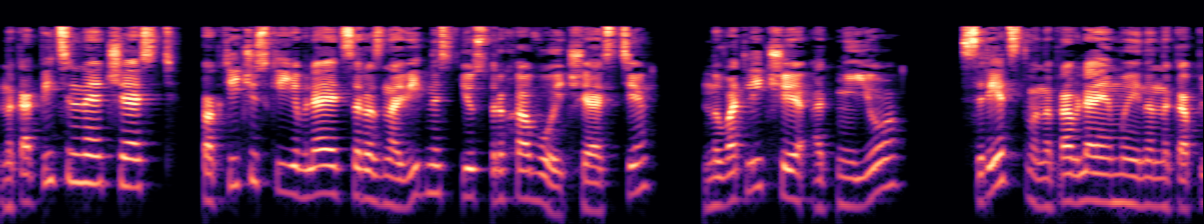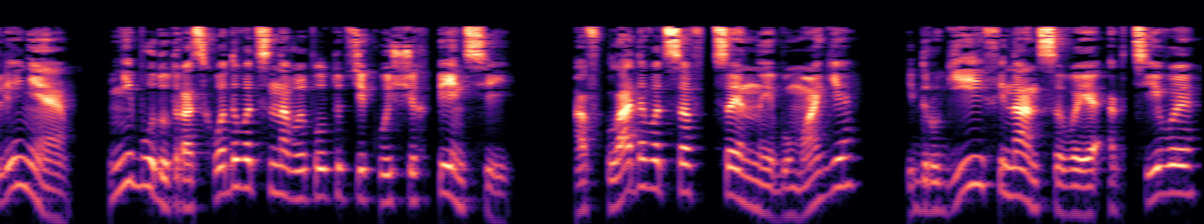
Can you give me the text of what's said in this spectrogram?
Накопительная часть фактически является разновидностью страховой части, но в отличие от нее, средства, направляемые на накопление, не будут расходоваться на выплату текущих пенсий, а вкладываться в ценные бумаги и другие финансовые активы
